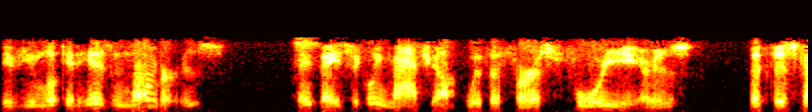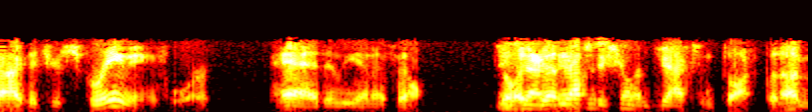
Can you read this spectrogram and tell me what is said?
if you look at his numbers, they basically match up with the first four years that this guy that you're screaming for had in the NFL. So Exactly. it's enough to Sean Jackson talk, but I'm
